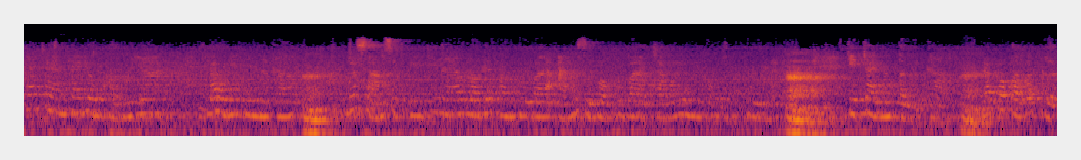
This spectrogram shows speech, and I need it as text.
พระอาจารย์ให้โยมขออนุญาตเล่านิดนึงนะคะอ่าเมื่อ30ปีที่แล้วเราได้ฟัง จิตใจมันตื่นค่ะอ่าแล้วพวกเราก็เกิด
